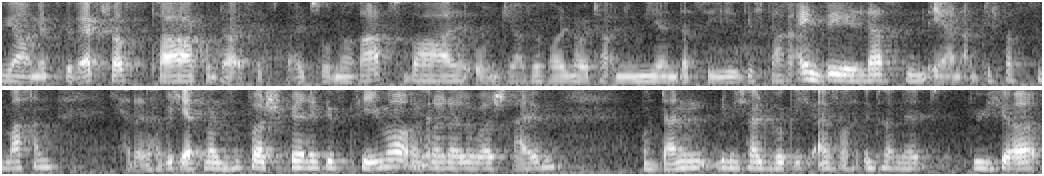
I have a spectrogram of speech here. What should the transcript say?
wir haben jetzt Gewerkschaftstag und da ist jetzt bald so eine Ratswahl und ja, wir wollen Leute animieren, dass sie sich da reinwählen lassen, ehrenamtlich was zu machen. Ja, dann habe ich erstmal ein super sperriges Thema und soll darüber schreiben. Und dann bin ich halt wirklich einfach Internet, Bücher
